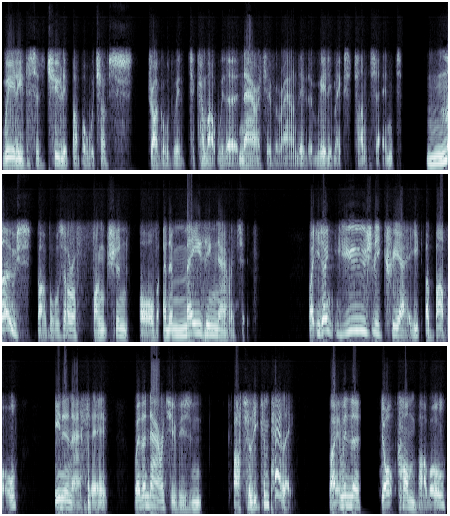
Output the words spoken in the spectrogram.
really the sort of tulip bubble, which I've struggled with to come up with a narrative around it that really makes a ton of sense, most bubbles are a function of an amazing narrative. But you don't usually create a bubble in an asset where the narrative isn't utterly compelling, right? I mean, the dot com bubble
